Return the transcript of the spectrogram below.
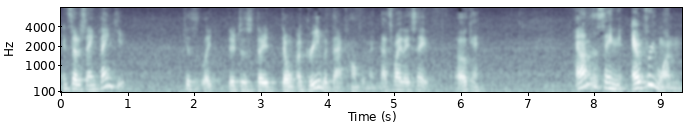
instead of saying thank you. Because like they're just they don't agree with that compliment. That's why they say, okay. And I'm not saying everyone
